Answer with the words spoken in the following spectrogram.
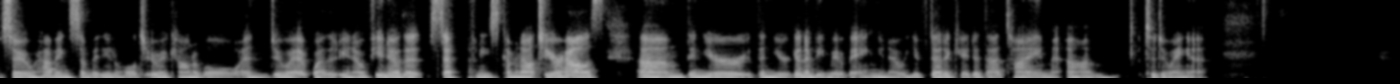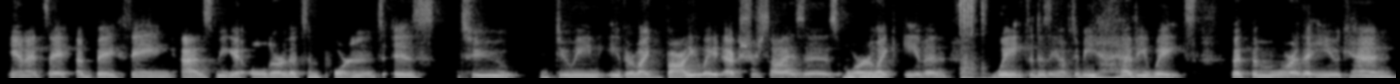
So having somebody to hold you accountable and do it, whether you know if you know that Stephanie's coming out to your house, um, then you're then you're going to be moving. You know you've dedicated that time um, to doing it. Yeah, and I'd say a big thing as we get older that's important is to doing either like body weight exercises or mm-hmm. like even weights. It doesn't even have to be heavy weights but the more that you can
